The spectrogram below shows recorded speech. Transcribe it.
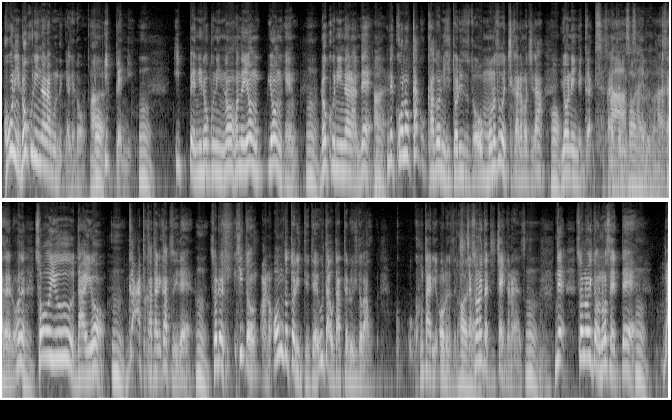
ここに6人並ぶんやけど、はい。いっぺんに。うんいっぺんに6人のほんで 4, 4辺、ん。6人並んで、でこの各角に1人ずつおものすごい力持ちがう。ん4人でガッて支えてる支える、はい。支える。ほんで、そういう台をガーッと肩に担いで、それをひ人あの温度取りって言って歌歌ってる人が2人おるんですよ。ちっちゃい、その人はちっちゃい人なんですけど、でその人を乗せて、バ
